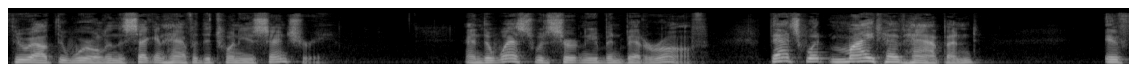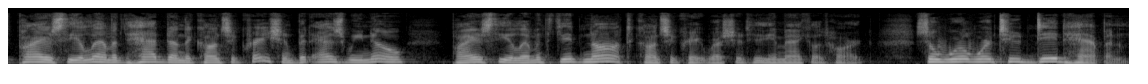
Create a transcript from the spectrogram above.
throughout the world in the second half of the 20th century, and the West would certainly have been better off. That's what might have happened if Pius XI had done the consecration. But as we know, Pius XI did not consecrate Russia to the Immaculate Heart. So World War II did happen,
